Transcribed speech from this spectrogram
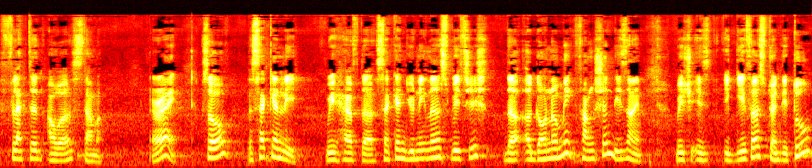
flatten our stomach. Alright, so the secondly, we have the second uniqueness, which is the ergonomic function design, which is it gives us 22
